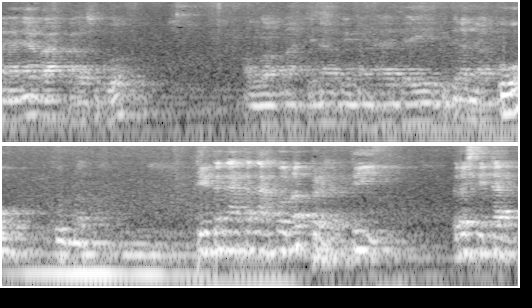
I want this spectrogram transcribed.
namanya apa kalau subuh Allah mahdina biman hadai itu aku kunut. Di tengah-tengah kunut berhenti terus tidak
